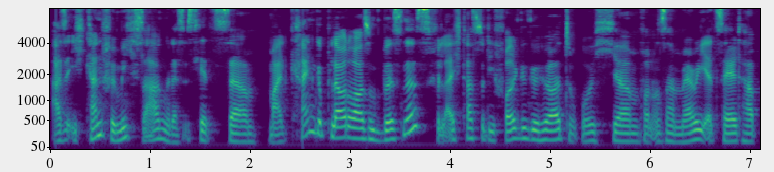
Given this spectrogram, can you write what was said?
Also ich kann für mich sagen, das ist jetzt äh, mal kein Geplauder aus dem Business, vielleicht hast du die Folge gehört, wo ich ähm, von unserer Mary erzählt habe,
